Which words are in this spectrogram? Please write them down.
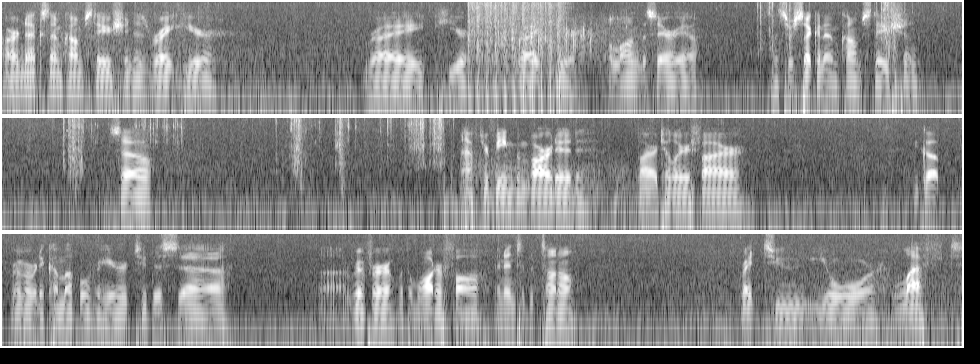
Our next MCOM station is right here. Right here. Right here. Along this area. That's our second MCOM station. So after being bombarded by artillery fire, we got remember to come up over here to this uh uh, river with a waterfall and into the tunnel. Right to your left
